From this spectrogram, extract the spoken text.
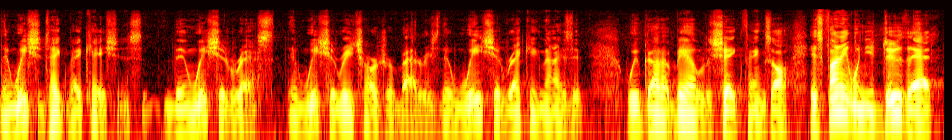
then we should take vacations. Then we should rest. Then we should recharge our batteries. Then we should recognize that we've got to be able to shake things off. It's funny when you do that,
